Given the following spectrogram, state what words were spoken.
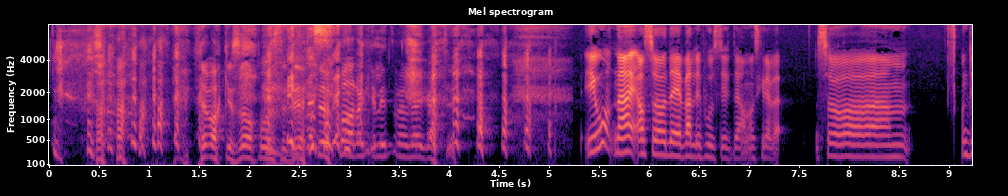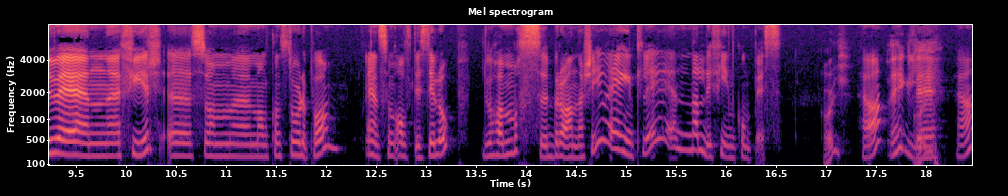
det var ikke så positivt. Det var noe litt mer negativt. Jo, nei, altså det er veldig positivt det han har skrevet. Så um, du er en fyr uh, som eh, man kan stole på. En som alltid stiller opp. Du har masse bra energi og egentlig en veldig fin kompis. Oi. Ja, Hyggelig. ja.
